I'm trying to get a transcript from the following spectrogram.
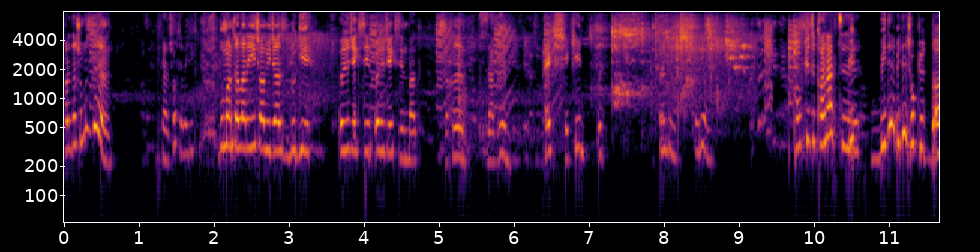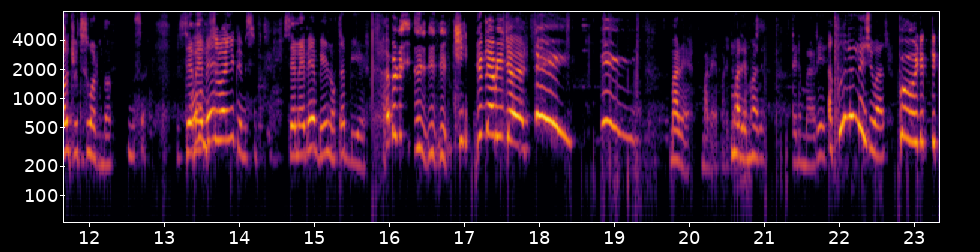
Kardeşimizdin. Sen çok sevedik. Bu mantaları hiç almayacağız Lugi. Öleceksin, öleceksin bak. Sakın, sakın. Pek şekin. Ö- Öldüm. Ölüyorum. Çok kötü kan aktı. Bir, bir de bir de çok kötü, daha kötüsü var bundan. Nasıl? Oğlum bir SMB, sürü oyun yüklemişsin. SMB 1.1. Hemen yüklemeyeceğiz. Mare, mare, mare. Madem hadi. Dedim mare. Apıl'ın ne işi var? Pöydüktük.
